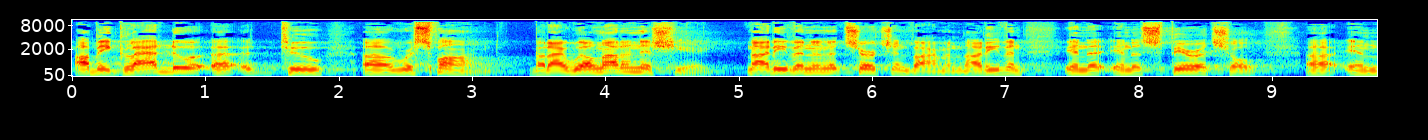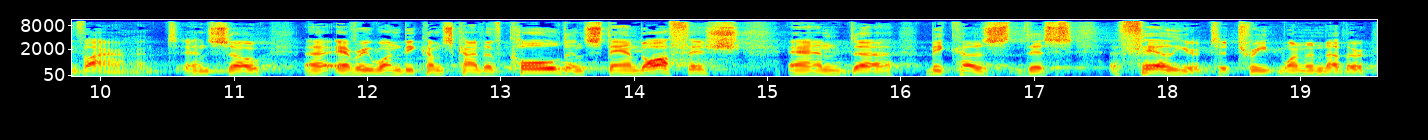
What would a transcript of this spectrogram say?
I'll be glad to, uh, to uh, respond, but I will not initiate not even in a church environment, not even in a, in a spiritual uh, environment. And so uh, everyone becomes kind of cold and standoffish, and uh, because this failure to treat one another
